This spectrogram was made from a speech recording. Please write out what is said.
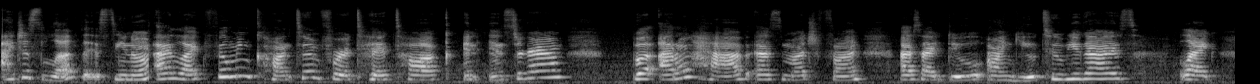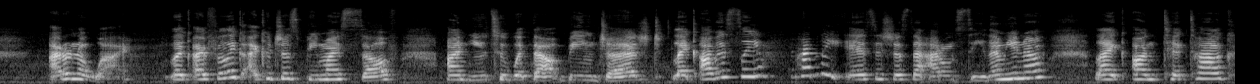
i just love this you know? I like filming content for tiktok and instagram but i don't have as much fun as i do on youtube you guys. Like i don't know why. Like i feel like i could just be myself on youtube without being judged. Like obviously probably is it's just that i don't see them you know? Like on tiktok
